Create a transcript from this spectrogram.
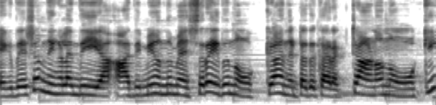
ഏകദേശം നിങ്ങൾ എന്ത് ചെയ്യുക ആദ്യമേ ഒന്ന് മെഷർ ചെയ്ത് നോക്കുക. എന്നിട്ട് അത് കറക്റ്റ് ആണോ നോക്കി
